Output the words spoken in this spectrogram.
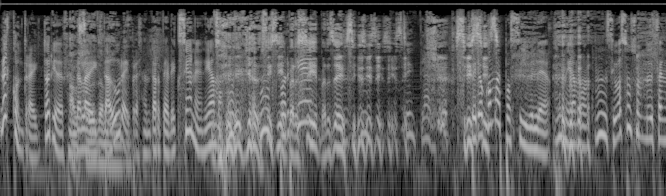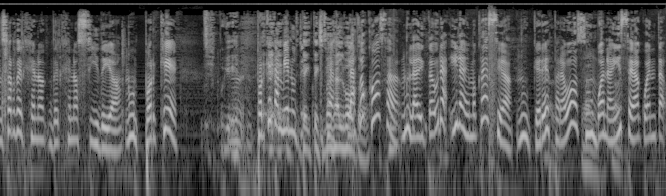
No es contradictorio defender la dictadura y presentarte a elecciones, digamos. claro, sí, sí, ¿Por per qué? se, per se, sí, sí, sí, sí, sí. claro. Sí, Pero sí, ¿cómo sí. es posible? Digamos, mm, si vos sos un defensor del, geno- del genocidio, mm, ¿por qué? Porque, ¿Por qué eh, también te, uti- te o sea, expresa el voto? las dos cosas, mm, la dictadura y la democracia? mm, ¿Querés para vos? claro, bueno, ahí se da cuenta,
